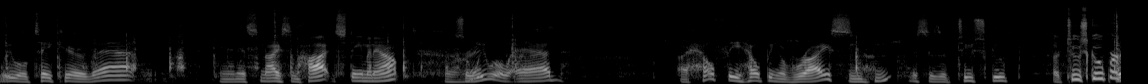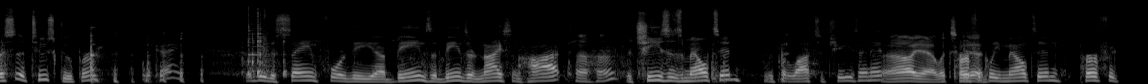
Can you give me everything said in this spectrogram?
We will take care of that. And it's nice and hot, steaming out. so we will add a healthy helping of rice. This is a two scoop A two scooper. this is a two scooper. Okay. We'll do the same for the uh, beans. The beans are nice and hot. Uh huh. The cheese is melted. We put lots of cheese in it. Oh yeah, it looks good. Perfectly melted. Perfect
